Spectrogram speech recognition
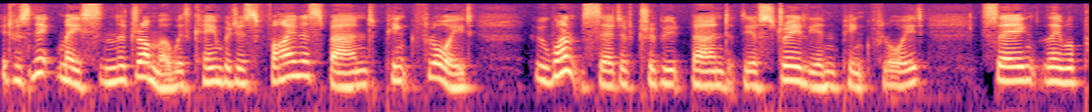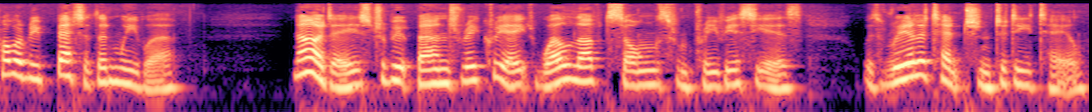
It was Nick Mason, the drummer with Cambridge's finest band, Pink Floyd, who once said of tribute band the Australian Pink Floyd, saying they were probably better than we were. Nowadays, tribute bands recreate well loved songs from previous years with real attention to detail.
